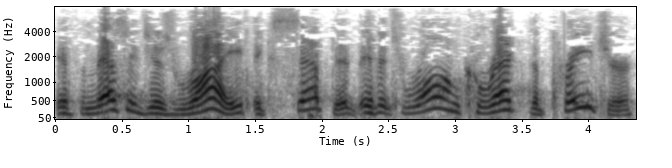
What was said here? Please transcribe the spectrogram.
if the message is right, accept it. If it's wrong, correct the preacher.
